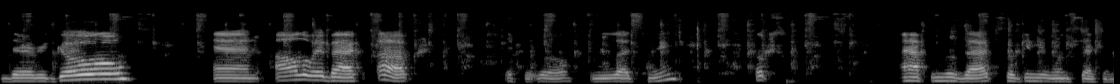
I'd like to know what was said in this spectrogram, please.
There we go. And all the way back up, if it will, lets me. Oops. I have to move that, so give me one second.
